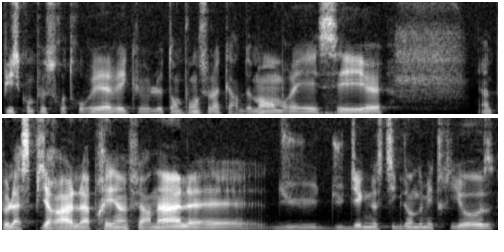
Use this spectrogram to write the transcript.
puisqu'on peut se retrouver avec euh, le tampon sur la carte de membre et c'est euh, un peu la spirale après infernale euh, du, diagnostic d'endométriose,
